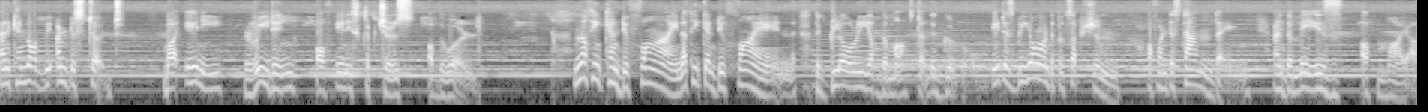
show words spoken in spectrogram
and cannot be understood by any reading of any scriptures of the world. Nothing can define, nothing can define the glory of the Master, the Guru. It is beyond the perception of understanding and the maze of Maya.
